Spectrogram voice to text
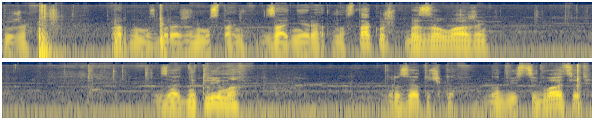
дуже в гарному збереженому стані. Задній ряд у нас також без зауважень. Задня кліма, розеточка на 220.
